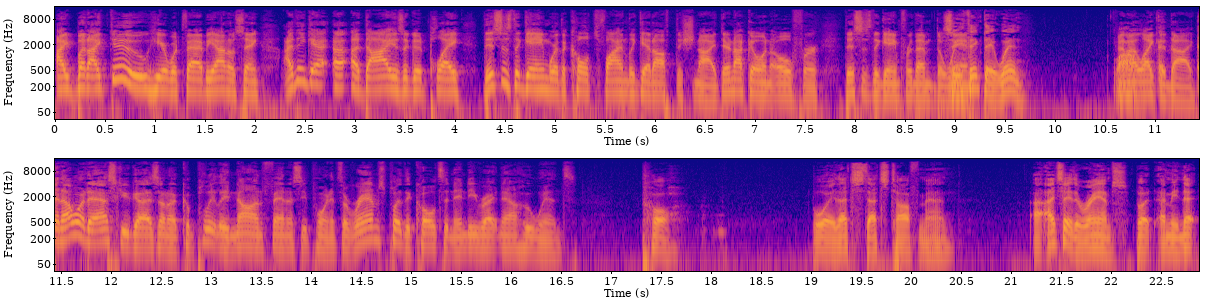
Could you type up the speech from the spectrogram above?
I but I do hear what Fabiano's saying. I think a, a, Addai is a good play. This is the game where the Colts finally get off the schneid. They're not going oh over. This is the game for them to So win. So you think they win? and I like Addai. And I wanted to ask you guys on a completely non fantasy point if the Rams play the Colts in Indy right now, who wins? Oh, boy, that's that's tough, man. I'd say the Rams, but I mean that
